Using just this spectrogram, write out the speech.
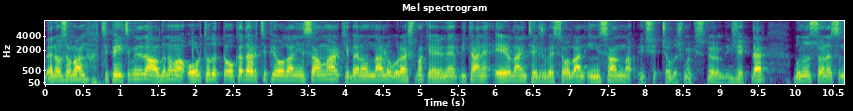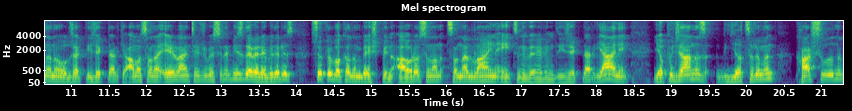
ben o zaman tip eğitimini de aldın ama ortalıkta o kadar tipi olan insan var ki ben onlarla uğraşmak yerine bir tane airline tecrübesi olan insanla çalışmak istiyorum diyecekler. Bunun sonrasında ne olacak diyecekler ki ama sana airline tecrübesini biz de verebiliriz. Sökül bakalım 5000 avro sana, sana line eğitimi verelim diyecekler. Yani yapacağınız yatırımın karşılığını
